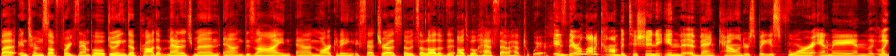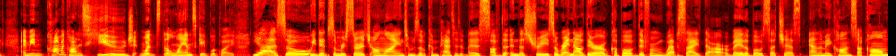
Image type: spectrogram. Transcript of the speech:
But in terms of, for example, doing the product management and design and marketing, etc. So it's a lot of the multiple hats that I have to wear. Is there a lot of competition in the event calendar space for anime and like, like I mean, Comic Con is huge. What's the landscape look like? Yeah, so we did some research online in terms of competitiveness of the industry. So right now there are a couple of different websites that are available, such as animecons.com,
